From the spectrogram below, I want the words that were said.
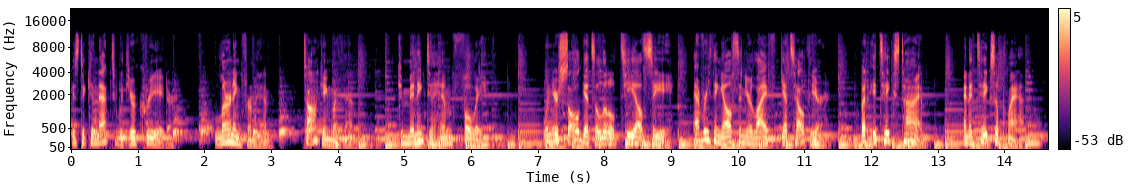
is to connect with your Creator, learning from Him, talking with Him, committing to Him fully. When your soul gets a little TLC, everything else in your life gets healthier. But it takes time, and it takes a plan.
